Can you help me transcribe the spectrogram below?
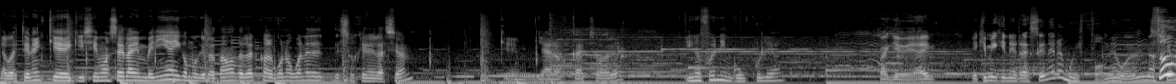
La cuestión es que quisimos hacer la bienvenida y como que tratamos de hablar con algunos buenos de, de su generación. Que ya los cacho ahora. Y no fue ningún culiao. Para que veáis. Es que mi generación era muy fome, weón. No son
